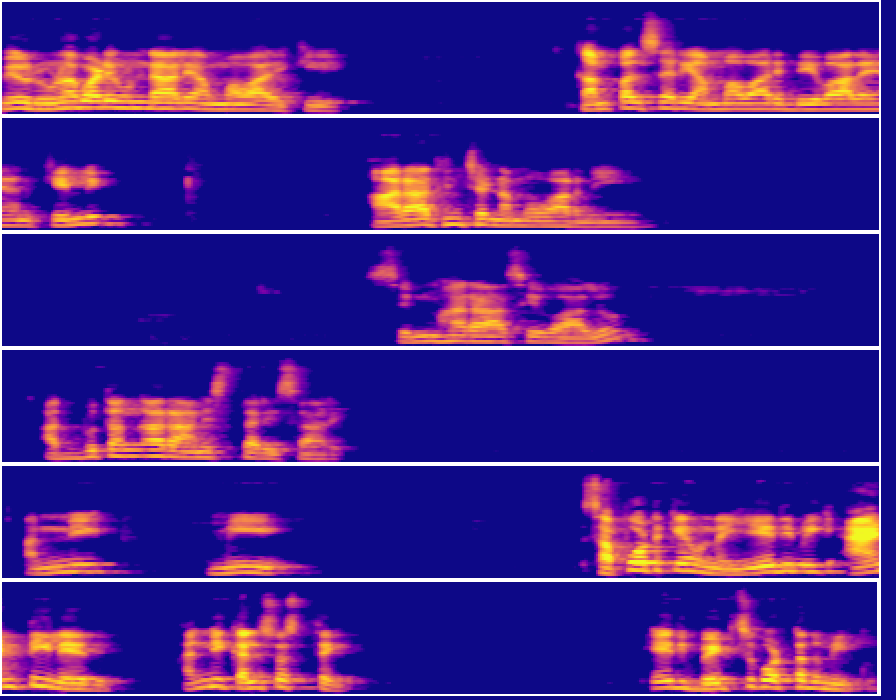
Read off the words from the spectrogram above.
మీరు రుణపడి ఉండాలి అమ్మవారికి. కంపల్సరీ అమ్మవారి దేవాలయానికి వెళ్ళి ఆరాధించండి అమ్మవారిని. సింహరాశి వాళ్ళు అద్భుతంగా రాణిస్తారు ఈసారి. అన్నీ మీ సపోర్ట్కే ఉన్నాయి. ఏది మీకు యాంటీ లేదు. అన్నీ కలిసి వస్తాయి. ఏది బెడ్స్ కొట్టదు మీకు.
